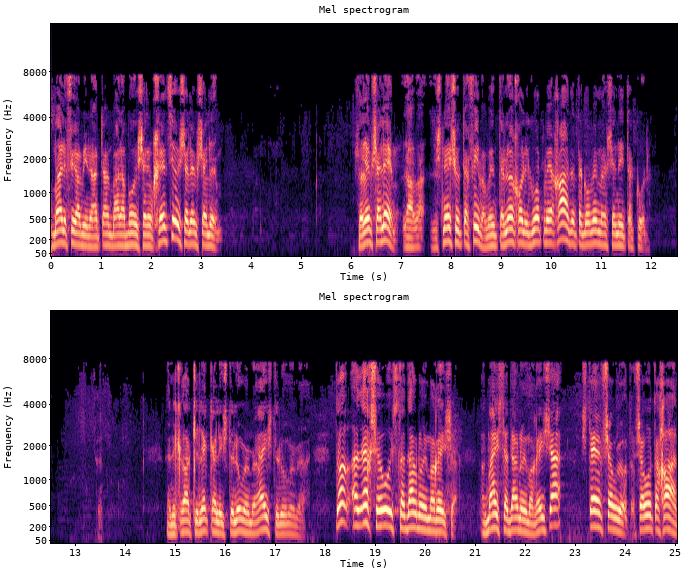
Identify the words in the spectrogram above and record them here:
מה לפי רבי נתן? בעל הבור ישלם חצי או ישלם שלם? שלם שלם, למה? זה שני שותפים, אבל אם אתה לא יכול לגבות מאחד, אתה גובה מהשני את הכול. זה נקרא קילקה להשתלו ממאה, השתלו ממאה. טוב, אז איכשהו הסתדרנו עם הרישא. אז מה הסתדרנו עם הרישא? שתי אפשרויות. אפשרות אחת,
